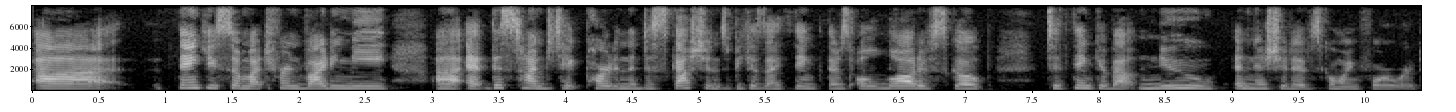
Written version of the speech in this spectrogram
uh, thank you so much for inviting me uh, at this time to take part in the discussions because I think there's a lot of scope to think about new initiatives going forward.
